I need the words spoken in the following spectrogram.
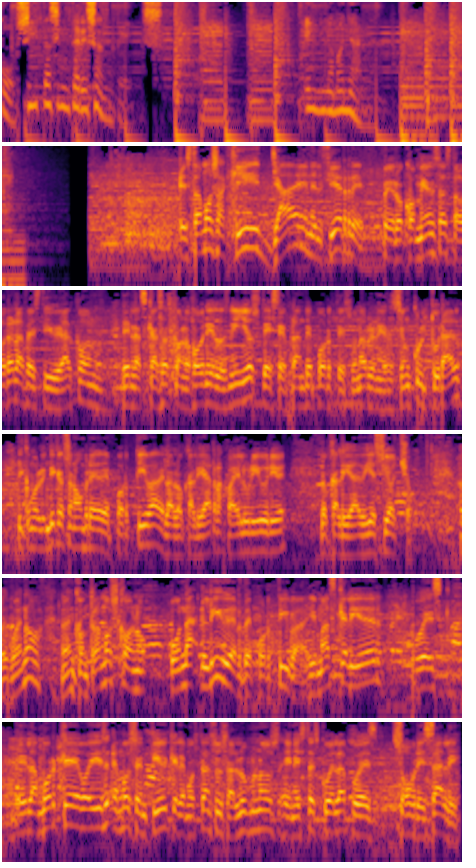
Cositas interesantes en la mañana. Estamos aquí ya en el cierre, pero comienza hasta ahora la festividad con, en las casas con los jóvenes y los niños de Cefran Deportes, una organización cultural y como lo indica su nombre deportiva de la localidad Rafael Uribe Uribe, localidad 18. Pues bueno, nos encontramos con una líder deportiva y más que líder, pues el amor que hoy hemos sentido y que le muestran sus alumnos en esta escuela, pues sobresale.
